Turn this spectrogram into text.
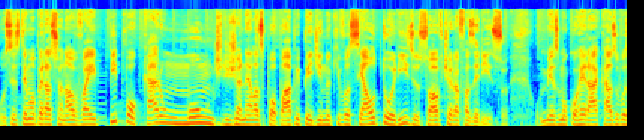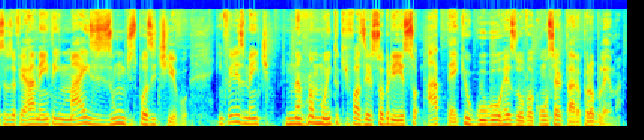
o sistema operacional vai pipocar um monte de janelas pop-up pedindo que você autorize o software a fazer isso. O mesmo ocorrerá caso você use a ferramenta em mais um dispositivo. Infelizmente, não há muito o que fazer sobre isso até que o Google resolva consertar o problema.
